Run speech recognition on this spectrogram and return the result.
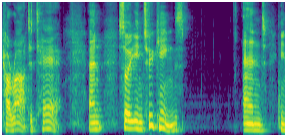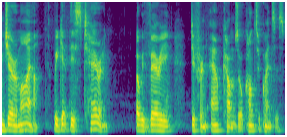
kara, to tear. And so in 2 Kings and in Jeremiah, we get this tearing, but with very different outcomes or consequences.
